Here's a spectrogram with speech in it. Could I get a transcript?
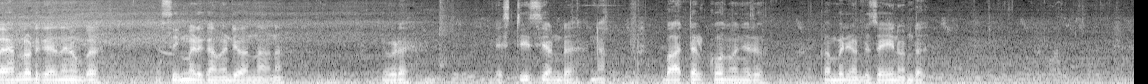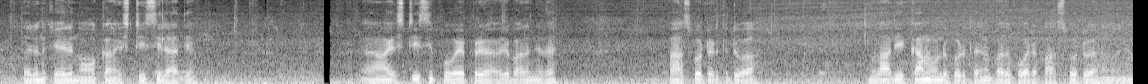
ബഹ്റിലോട്ട് കയറുന്നതിന് മുമ്പ് സിം എടുക്കാൻ വേണ്ടി വന്നതാണ്. ഇവിടെ എസ് ടി സി ഉണ്ട്. പിന്നെ ബാറ്റൽകോ എന്ന് പറഞ്ഞൊരു കമ്പനിയുണ്ട് സെയിനുണ്ട് അതൊന്ന് കയറി നോക്കാം എസ് ടി സിയിൽ ആദ്യം. എസ് ടി സി പോയപ്പോഴാണ് അവർ പറഞ്ഞത് പാസ്പോർട്ട് എടുത്തിട്ട് പോവാ നമ്മൾ ആദ്യം ഇക്കാമ കൊണ്ട് കൊടുത്തായിരുന്നു അപ്പോൾ അത് പോരെ പാസ്പോർട്ട് വേണമെന്ന് പറഞ്ഞു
